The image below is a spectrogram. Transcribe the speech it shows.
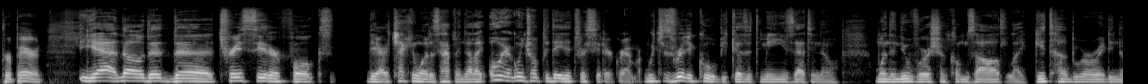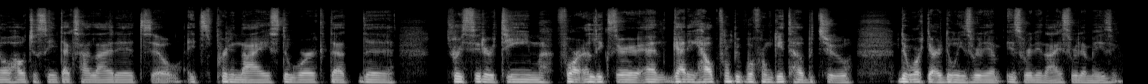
prepared. Yeah, no, the the tree sitter folks they are checking what has happened. They're like, oh, you're going to update the Tree Sitter grammar, which is really cool because it means that, you know, when the new version comes out, like GitHub will already know how to syntax highlight it. So it's pretty nice the work that the Tree Sitter team for Elixir and getting help from people from GitHub to the work they're doing is really, is really nice, really amazing.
